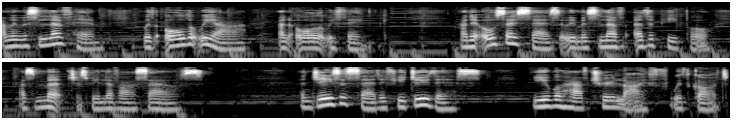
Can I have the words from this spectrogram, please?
and we must love Him with all that we are and all that we think. And it also says that we must love other people as much as we love ourselves. And Jesus said, If you do this, you will have true life with God.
